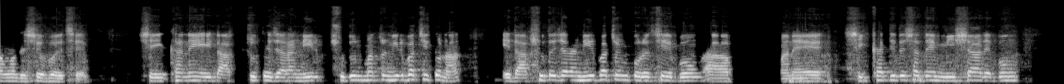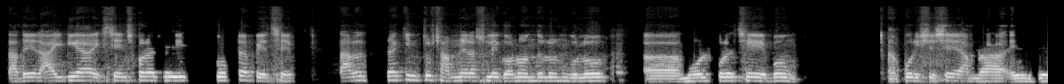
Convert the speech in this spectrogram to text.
বাংলাদেশে হয়েছে, সেইখানে এই ডাকসুতে যারা শুধুমাত্র নির্বাচিত না এই ডাকসুতে যারা নির্বাচন করেছে এবং মানে শিক্ষার্থীদের সাথে মিশার এবং তাদের আইডিয়া এক্সচেঞ্জ করার যে স্কোপটা পেয়েছে, তারা কিন্তু সামনের আসলে গণ আন্দোলনগুলো মোল্ড করেছে এবং পরিশেষে আমরা এই যে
